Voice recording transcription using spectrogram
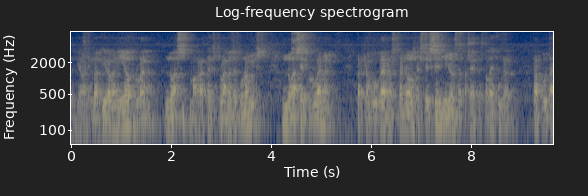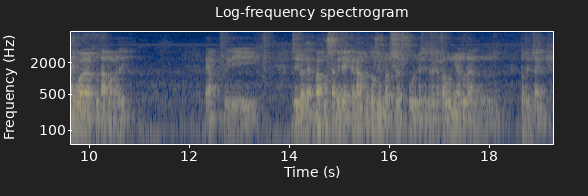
D'aquí va, venir, va venir el problema. No ha, malgrat tants problemes econòmics, no va ser problema perquè el govern espanyol gastés 100 milions de pessetes de l'època per portar aigua potable a Madrid. Ja, vull dir, o sigui, va costar més aquest canal que totes les inversions públiques fetes a Catalunya durant 200 anys.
